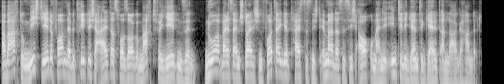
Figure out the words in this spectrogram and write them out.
Aber Achtung, nicht jede Form der betrieblichen Altersvorsorge macht für jeden Sinn. Nur weil es einen steuerlichen Vorteil gibt, heißt es nicht immer, dass es sich auch um eine intelligente Geldanlage handelt.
